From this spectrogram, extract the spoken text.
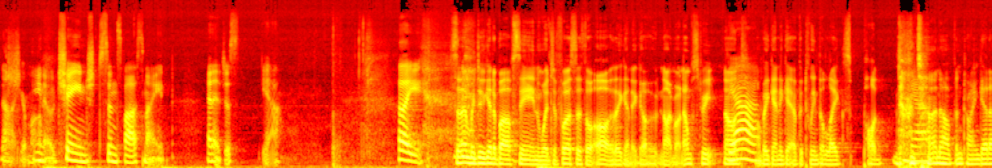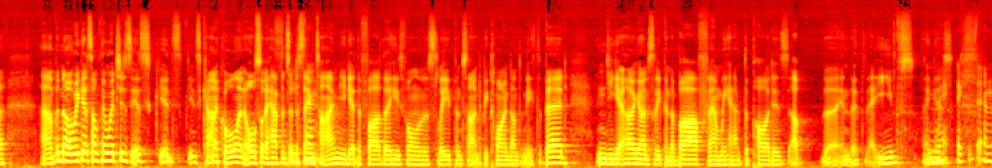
Not your mom. you know, changed since last night. And it just, yeah. Like, So then we do get a bath scene, which at first I thought, oh, are they going to go Nightmare on Elm Street? No. Yeah. Are we going to get a between the legs pod Yeah. turn up and try and get her? Um, but no, we get something which is is it's it's kind of cool, and all sort of happens at the same time. You get the father; he's falling asleep and starting to be cloned underneath the bed, and you get her going to sleep in the bath, and we have the pod is up uh, in the, the eaves, I guess. right, like in,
